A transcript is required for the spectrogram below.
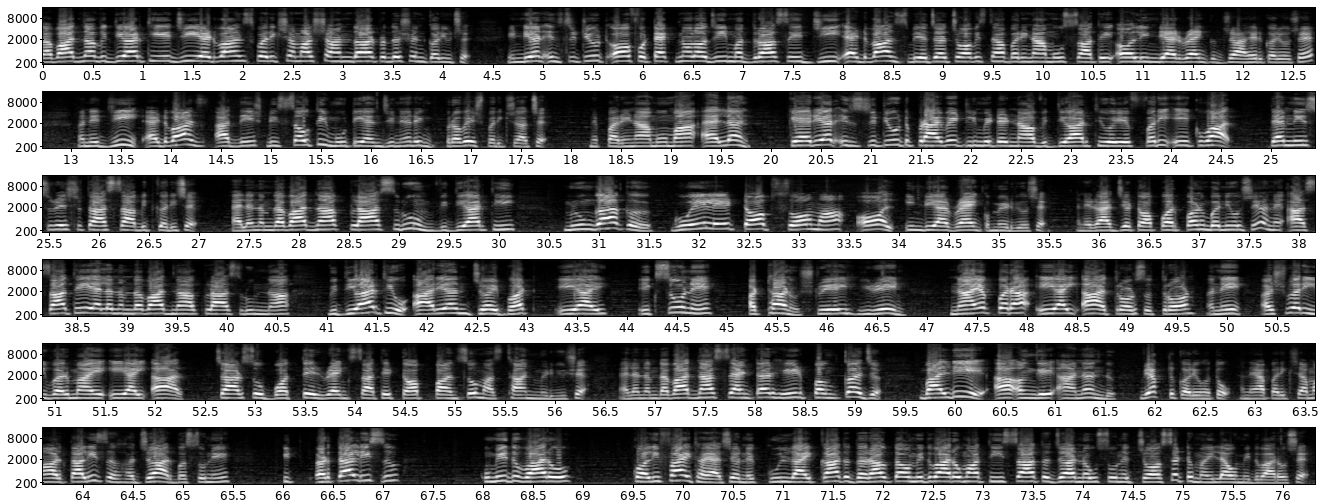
અમદાવાદના વિદ્યાર્થીએ જી એડવાન્સ પરીક્ષામાં શાનદાર પ્રદર્શન કર્યું છે. ઇન્ડિયન ઇન્સ્ટિટ્યૂટ ઓફ ટેકનોલોજી મદ્રાસે જી એડવાન્સ બે હજાર ચોવીસના પરિણામો સાથે ઓલ ઇન્ડિયા રેન્ક જાહેર કર્યો છે અને જી એડવાન્સ આ દેશની સૌથી મોટી એન્જિનિયરિંગ પ્રવેશ પરીક્ષા છે. અને પરિણામોમાં એલન કેરિયર ઇન્સ્ટિટ્યૂટ પ્રાઇવેટ લિમિટેડના વિદ્યાર્થીઓએ ફરી એકવાર તેમની શ્રેષ્ઠતા સાબિત કરી છે. એલન અમદાવાદના ક્લાસરૂમ વિદ્યાર્થી મૃંગાક ગોયલે ટોપ સોમાં ઓલ ઇન્ડિયા રેન્ક મેળવ્યો છે અને રાજ્ય ટોપર પણ બન્યો છે અને આ સાથે એલન અમદાવાદના ક્લાસરૂમના વિદ્યાર્થીઓ આર્યન જય ભટ્ટ એઆઈ એકસો ને અઠ્ઠાણું, શ્રેય હિરેન, નાયકપરા એઆઈઆર ત્રણસો ત્રણ અને અશ્વરી વર્માએ એઆઈઆર ચારસો બોતેર રેન્ક સાથે ટોપ પાંચસોમાં સ્થાન મેળવ્યું છે. એલન અમદાવાદના સેન્ટર હેડ પંકજ બાલડીએ આ અંગે આનંદ વ્યક્ત કર્યો હતો. અને આ પરીક્ષામાં અડતાલીસ હજાર બસો ને અડતાલીસ ઉમેદવારો ક્વોલિફાય થયા છે અને કુલ લાયકાત ધરાવતા ઉમેદવારોમાંથી સાત હજાર નવસો ચોસઠ મહિલા ઉમેદવારો છે.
